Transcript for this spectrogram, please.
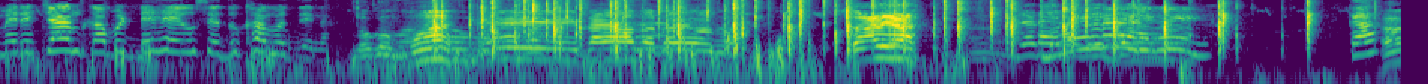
मेरे चांद का बर्थडे है उसे दुखा मत देना नको. मोय. टाळ्या का? हा.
